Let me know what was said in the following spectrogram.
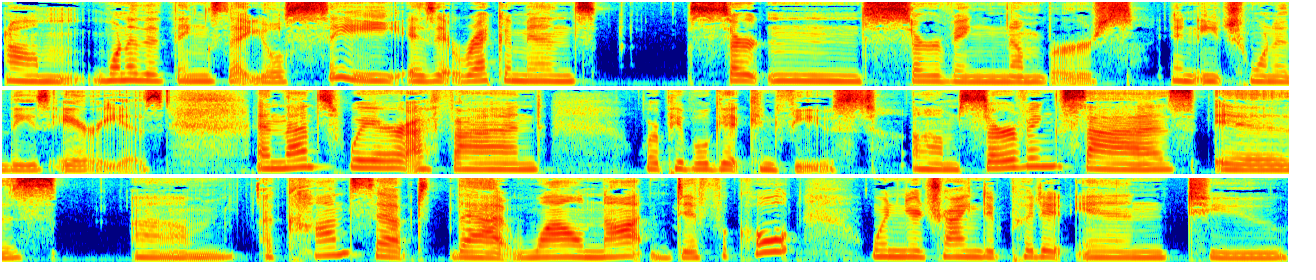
um, one of the things that you'll see is it recommends certain serving numbers in each one of these areas. And that's where I find where people get confused. Um, serving size is um, a concept that, while not difficult, when you're trying to put it into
